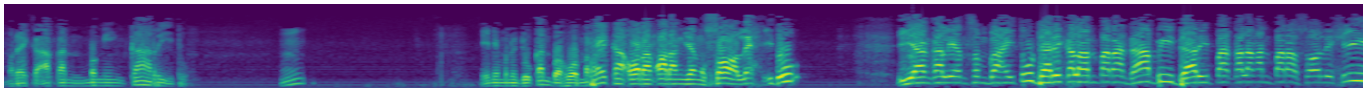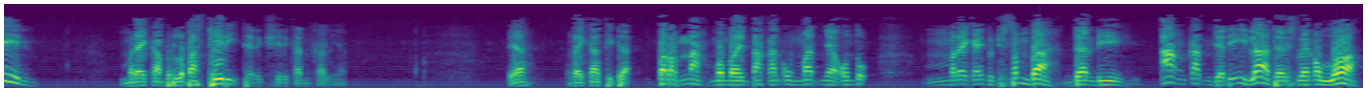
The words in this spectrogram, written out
Mereka akan mengingkari itu. Hmm? Ini menunjukkan bahwa mereka orang-orang yang soleh itu yang kalian sembah itu dari kalangan para nabi, dari kalangan para solehin. Mereka berlepas diri dari kesyirikan kalian. Ya, mereka tidak pernah memerintahkan umatnya untuk mereka itu disembah dan diangkat menjadi ilah dari selain Allah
